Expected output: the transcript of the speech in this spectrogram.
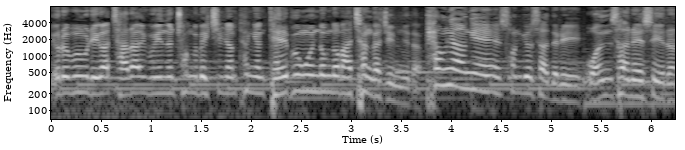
여러분 우리가 잘 알고 있는 1907년 평양 대붕운동도 마찬가지입니다. 평양의 선교사들이 원산에서 일어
